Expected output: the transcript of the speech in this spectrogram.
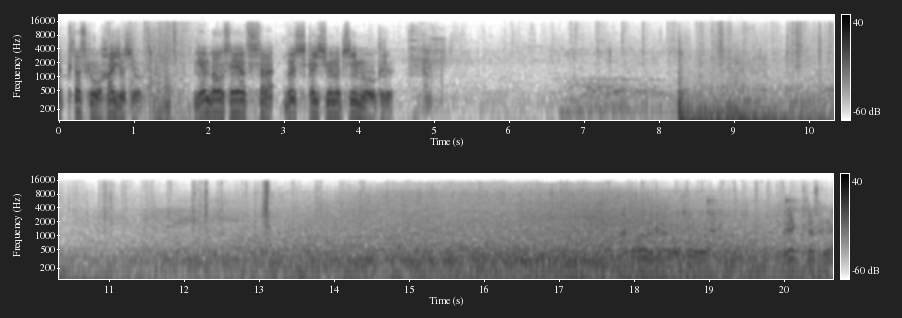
ラックタスクを排除しろ。現場を制圧したら物資回収のチームを送る。ブラックタスクが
